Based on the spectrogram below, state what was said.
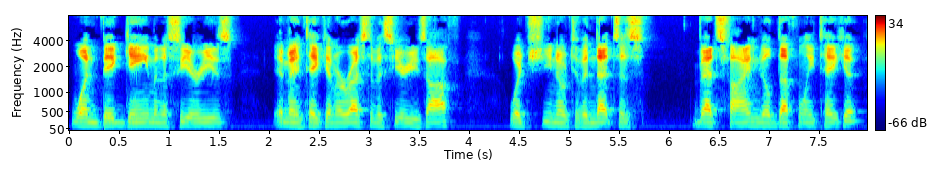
one big game in a series and then taking the rest of the series off, which, you know, to the Nets is that's fine. They'll definitely take it.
